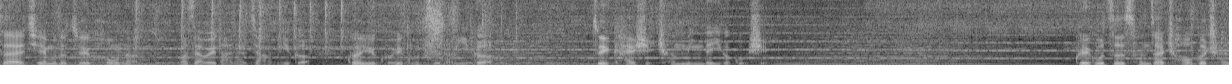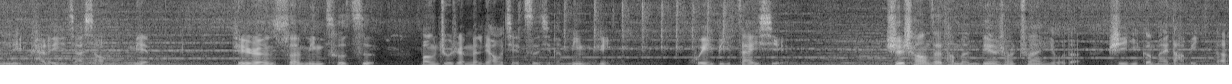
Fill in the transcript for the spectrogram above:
在节目的最后呢，我再为大家讲一个关于鬼谷子的一个最开始成名的一个故事。鬼谷子曾在朝歌城里开了一家小门面，替人算命测字，帮助人们了解自己的命运，回避灾邪。时常在他门边上转悠的是一个卖大饼的，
